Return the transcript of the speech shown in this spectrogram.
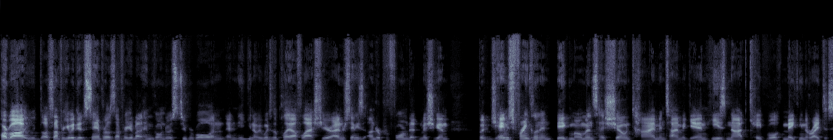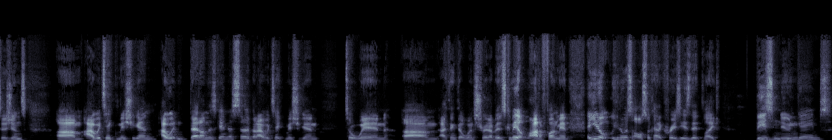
Harbaugh, let's not forget what he did at Stanford. Let's not forget about him going to a Super Bowl and and he, you know, he went to the playoff last year. I understand he's underperformed at Michigan, but James Franklin in big moments has shown time and time again he's not capable of making the right decisions. Um, I would take Michigan. I wouldn't bet on this game necessarily, but I would take Michigan to win. Um, I think they'll win straight up. It's gonna be a lot of fun, man. And you know, you know what's also kind of crazy is that like these noon games,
